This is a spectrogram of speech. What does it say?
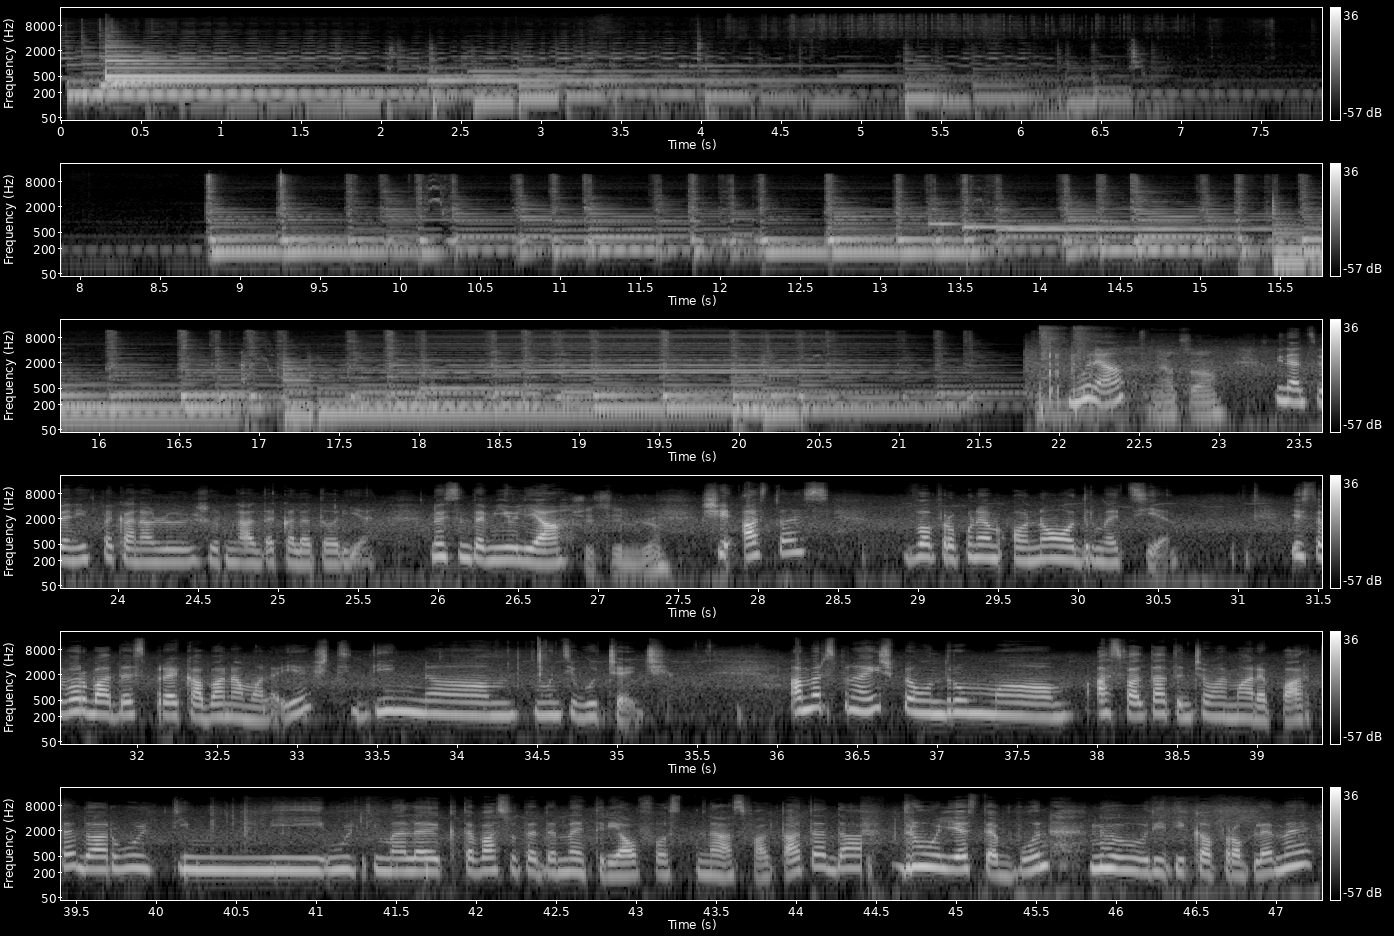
Bună! Neața Bine ați venit pe canalul Jurnal de Călătorie. Noi suntem Iulia și Silviu. și astăzi vă propunem o nouă drumeție. Este vorba despre Cabana Mălăiești din uh, Munții Bucegi. Am mers până aici pe un drum uh, asfaltat în cea mai mare parte, doar ultimii, ultimele câteva sute de metri au fost neasfaltate, dar drumul este bun, nu ridică probleme,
